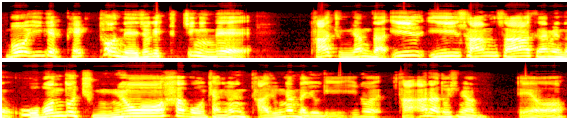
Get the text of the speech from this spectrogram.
뭐 이게 벡터 내적의 특징인데 다 중요합니다. 1, 2, 3, 4, 그 다음에는 5번도 중요하고 그냥 다 중요합니다. 여기 이거 다 알아두시면 돼요.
